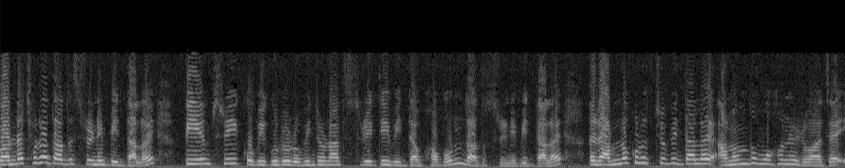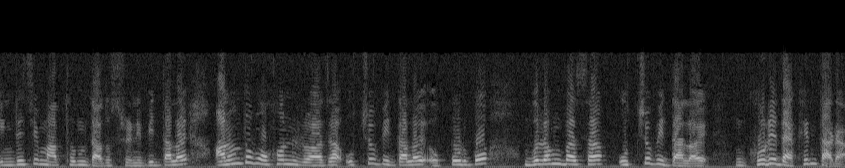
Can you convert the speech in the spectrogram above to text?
গন্ডাছড়া দ্বাদশ শ্রেণি বিদ্যালয় পিএম শ্রী কবিগুরু রবীন্দ্রনাথ স্মৃতি বিদ্যাভবন দ্বাদশ শ্রেণি বিদ্যালয়, রামনগর উচ্চ বিদ্যালয় আনন্দমোহন রোয়াজা ইংরেজি মাধ্যম দ্বাদশ শ্রেণি বিদ্যালয় আনন্দমোহন রাজা উচ্চ বিদ্যালয় ও পূর্ব বুলংবাসা উচ্চ বিদ্যালয়। ঘুরে দেখেন তারা।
